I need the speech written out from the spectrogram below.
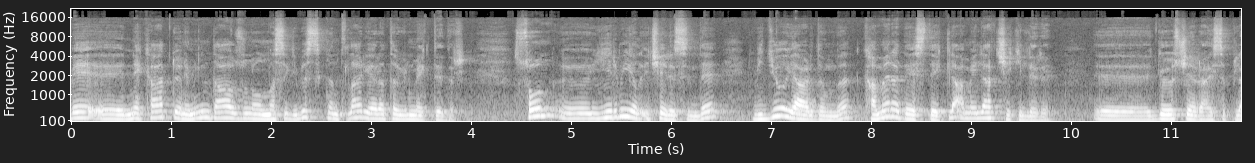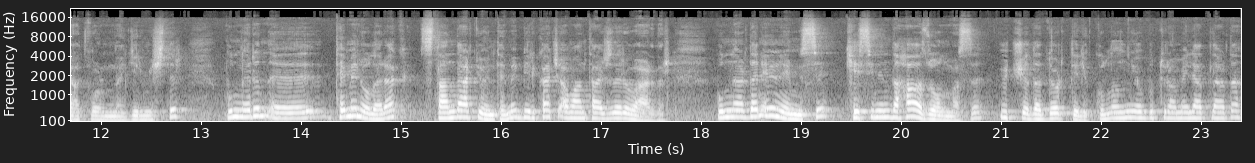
ve e, nekaat döneminin daha uzun olması gibi sıkıntılar yaratabilmektedir. Son e, 20 yıl içerisinde video yardımlı, kamera destekli ameliyat şekilleri e, göğüs cerrahisi platformuna girmiştir. Bunların e, temel olarak standart yönteme birkaç avantajları vardır. Bunlardan en önemlisi kesinin daha az olması. 3 ya da 4 delik kullanılıyor bu tür ameliyatlarda.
